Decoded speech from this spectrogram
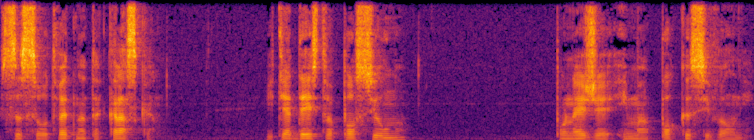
с съответната краска и тя действа по-силно, понеже има по-къси вълни.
